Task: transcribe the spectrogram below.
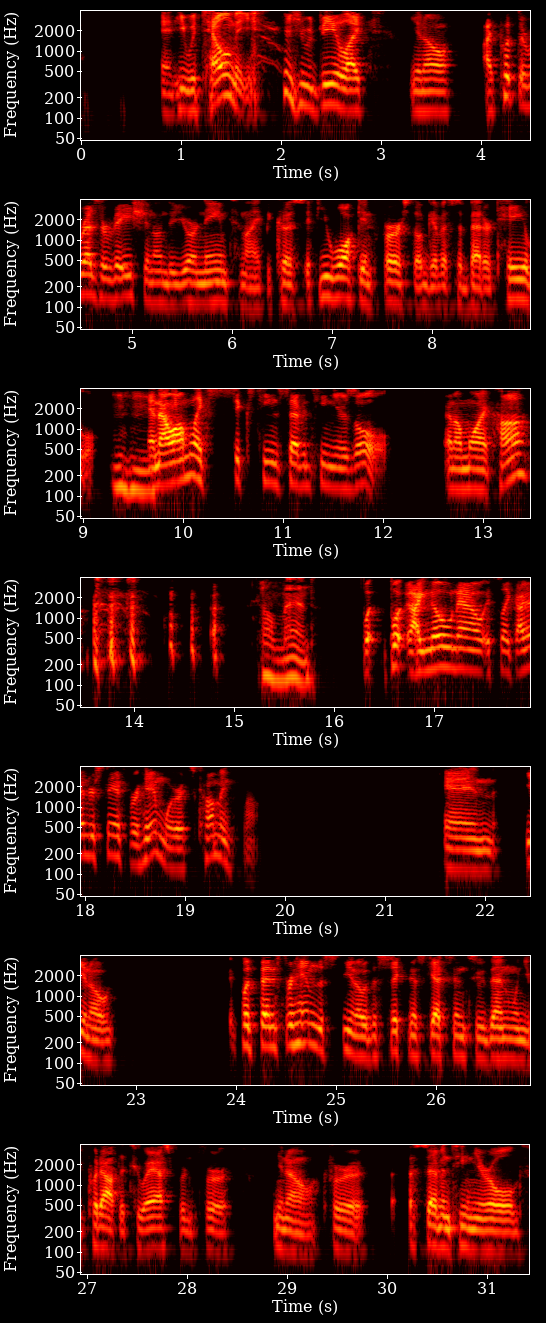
And he would tell me, he would be like, you know, I put the reservation under your name tonight because if you walk in first, they'll give us a better table. Mm-hmm. And now I'm like 16, 17 years old. And I'm like, huh? oh man. But, but I know now it's like, I understand for him where it's coming from. And, you know, but then for him, this, you know, the sickness gets into then when you put out the two aspirin for, you know, for a 17 year old,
